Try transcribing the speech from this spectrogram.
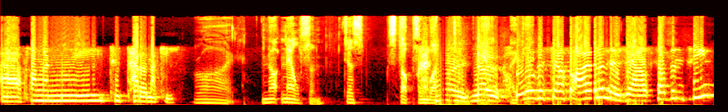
uh, Whanganui to Taranaki. Right. Not Nelson. Just stops in one. No, no. Okay. All the South Island is our southern team.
